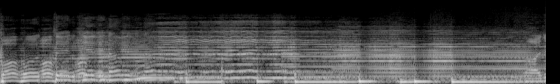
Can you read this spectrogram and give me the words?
ਬਹੁਤ ਜਨਮ ਰਾਜ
